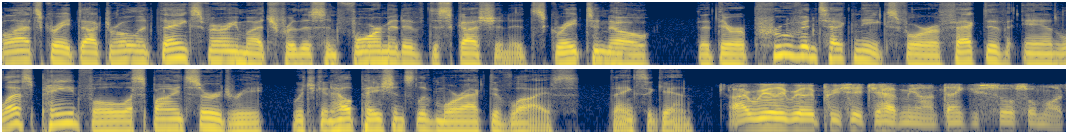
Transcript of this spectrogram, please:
Well, that's great, Dr. Olan. Thanks very much for this informative discussion. It's great to know that there are proven techniques for effective and less painful spine surgery, which can help patients live more active lives. Thanks again. I really, really appreciate you having me on. Thank you so, so much.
